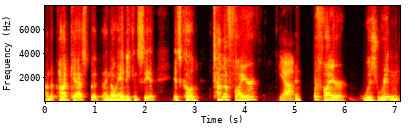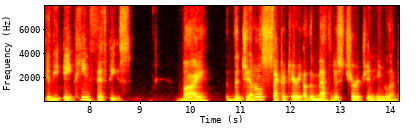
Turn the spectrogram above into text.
on the podcast, but I know Andy can see it. It's called Tongue of Fire. Yeah. And Tongue of Fire was written in the 1850s by the General Secretary of the Methodist Church in England.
